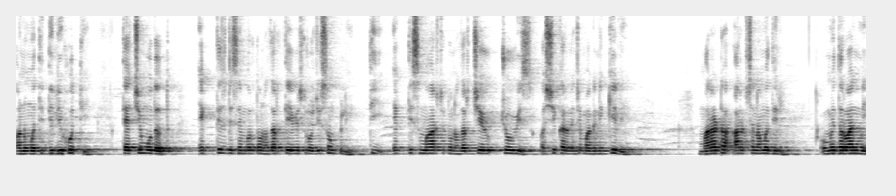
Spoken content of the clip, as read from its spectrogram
अनुमती दिली होती. त्याची मुदत एकतीस डिसेंबर दोन हजार तेवीस रोजी संपली. ती एकतीस मार्च दोन हजार चे चोवीस अशी करण्याची मागणी केली. मराठा आरक्षणामधील उमेदवारांनी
